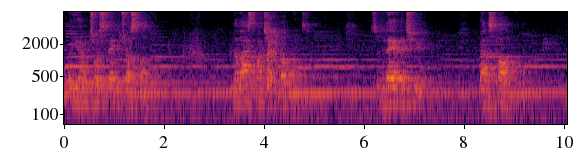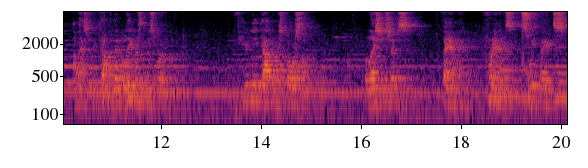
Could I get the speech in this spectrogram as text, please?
or you have a choice today to trust love. The last time I checked, love wins. So today I let you. God is calling me. I'm asking you to come. And then believers in this room, if you need God to restore something, relationships, family, friends, sweet mates,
